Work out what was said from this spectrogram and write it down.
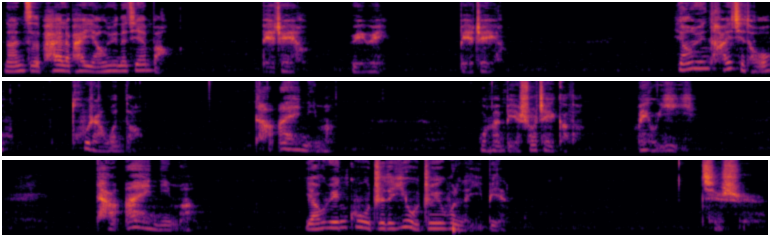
男子拍了拍杨云的肩膀：“别这样，云云，别这样。”杨云抬起头，突然问道：“他爱你吗？”我们别说这个了，没有意义。他爱你吗？杨云固执的又追问了一遍。其实，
